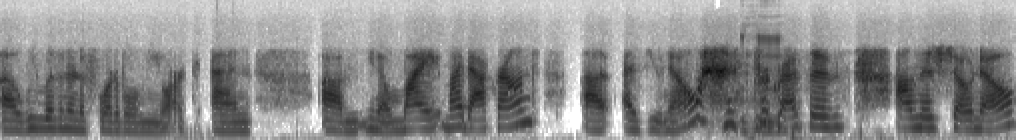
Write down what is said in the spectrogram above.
uh, we live in an affordable New York. And um, you know, my my background, uh, as you know, as progressives on this show know,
